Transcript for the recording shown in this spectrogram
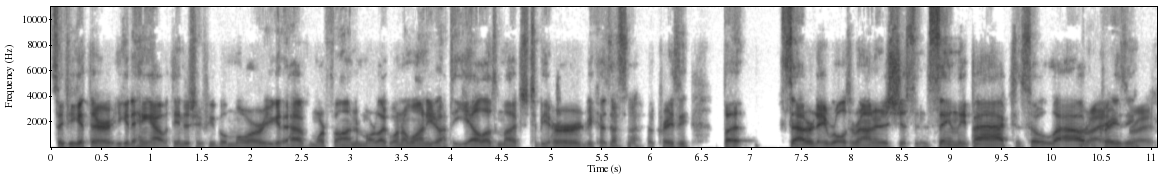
So if you get there, you get to hang out with the industry people more, you get to have more fun and more like one on one. You don't have to yell as much to be heard because it's so crazy. But Saturday rolls around and it's just insanely packed and so loud right, and crazy. Right.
